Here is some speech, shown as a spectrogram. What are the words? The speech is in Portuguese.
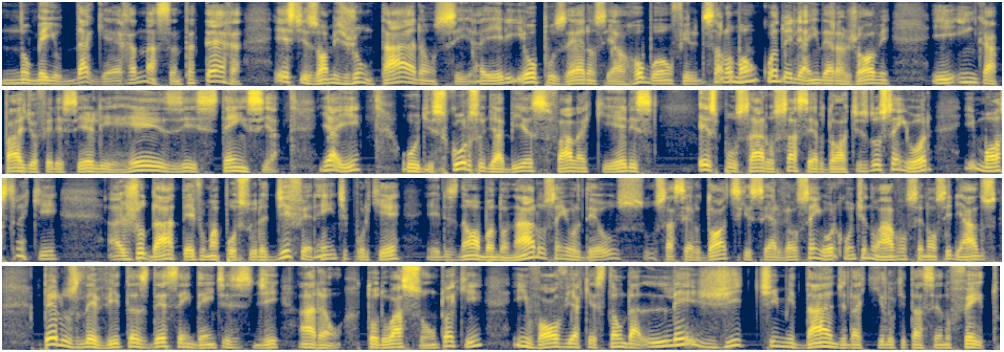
no meio da guerra na Santa Terra. Estes homens juntaram-se a ele e opuseram-se a Roboão, filho de Salomão, quando ele ainda era jovem e incapaz de oferecer-lhe resistência. E aí, o discurso de Abias fala que eles expulsar os sacerdotes do Senhor e mostra que a Judá teve uma postura diferente porque eles não abandonaram o Senhor Deus, os sacerdotes que servem ao Senhor continuavam sendo auxiliados pelos levitas descendentes de Arão. Todo o assunto aqui envolve a questão da legitimidade daquilo que está sendo feito.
